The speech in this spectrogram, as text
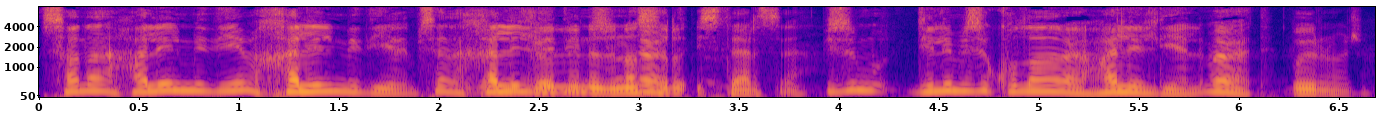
sana Halil mi diyeyim, Halil mi diyelim? Sen Halil dediğin için- nasıl evet. isterse. Bizim dilimizi kullanarak Halil diyelim. Evet. Buyurun hocam.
